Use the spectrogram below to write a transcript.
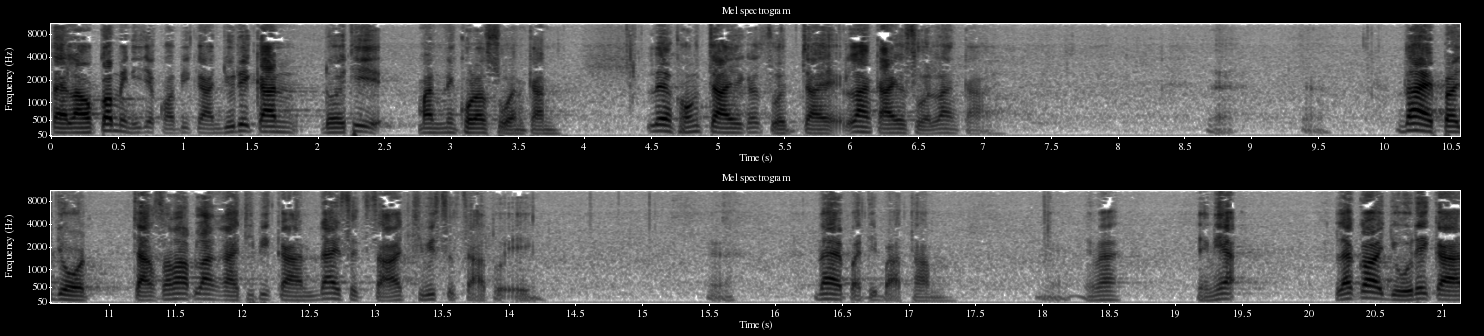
แต่เราก็ไม่หนีจากความพิการอยู่ด้วยกันโดยที่มันเป็นคนละส่วนกัน เรื่องของใจก็ส่วนใจ ร่างกายก็ส่วนร่างกาย ได้ประโยชน์จากสภาพร่างกายที่พิการได้ศึกษาชีวิตศึกษาตัวเอง ได้ปฏิบัติธรรม เห็นไหมอย่างเนี้ยแล้วก็อยู่ด้วยการ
